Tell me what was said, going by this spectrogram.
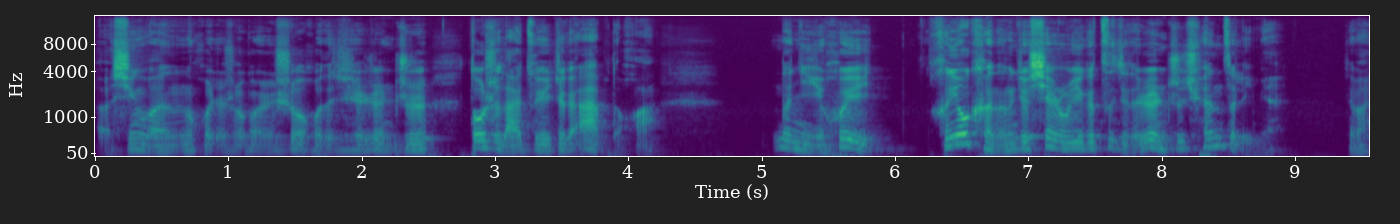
呃新闻或者说关于社会的这些认知，都是来自于这个 App 的话，那你会很有可能就陷入一个自己的认知圈子里面，对吧？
